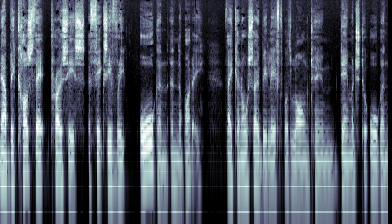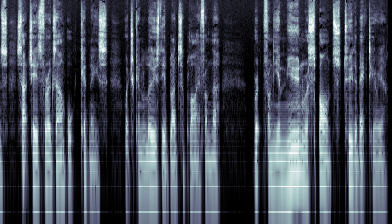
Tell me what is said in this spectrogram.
Now, because that process affects every organ in the body, they can also be left with long term damage to organs, such as, for example, kidneys, which can lose their blood supply from the, from the immune response to the bacteria.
